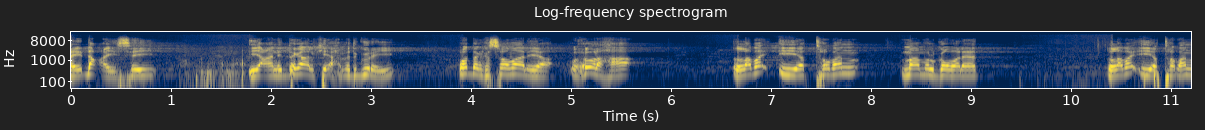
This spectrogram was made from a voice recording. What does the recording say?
ay dhacaysay yani dagaalkii axmed guray waddanka soomaaliya wuxuu lahaa laba iyo toban maamul goboleed laba iyo toban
